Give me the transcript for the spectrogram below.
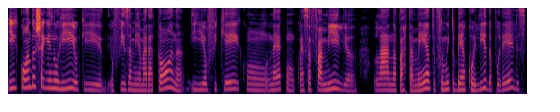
E quando eu cheguei no Rio, que eu fiz a meia maratona, e eu fiquei com, né, com, com essa família lá no apartamento, fui muito bem acolhida por eles,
